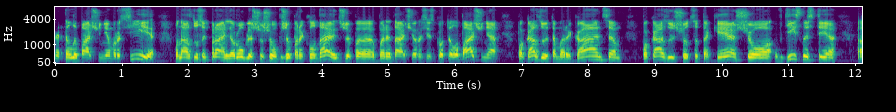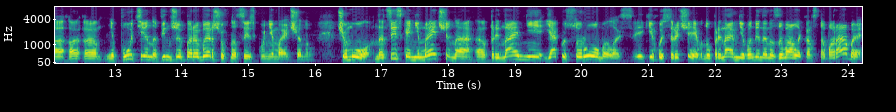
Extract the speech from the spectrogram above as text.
е, телебаченням Росії, у нас досить правильно роблять, що, що вже перекладають вже е, передачі російського телебачення, показують американцям, показують, що це таке, що в дійсності. Путін він вже перевершив нацистську Німеччину. Чому нацистська Німеччина е, принаймні якось соромилась якихось речей? Ну принаймні вони не називали концтаборами.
